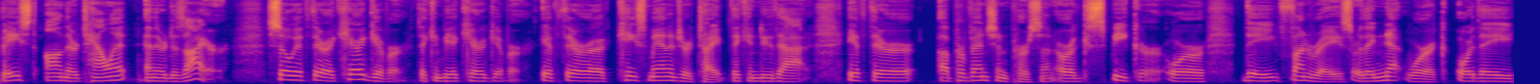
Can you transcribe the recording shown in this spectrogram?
based on their talent and their desire. So if they're a caregiver, they can be a caregiver. If they're a case manager type, they can do that. If they're a prevention person or a speaker or they fundraise or they network or they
